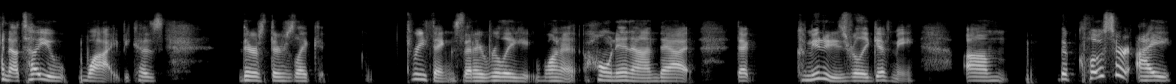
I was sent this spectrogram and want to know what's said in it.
And I'll tell you why because there's there's like three things that I really want to hone in on that that communities really give me. Um, the closer I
